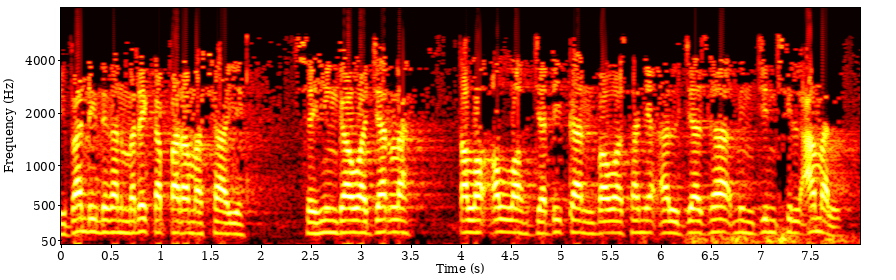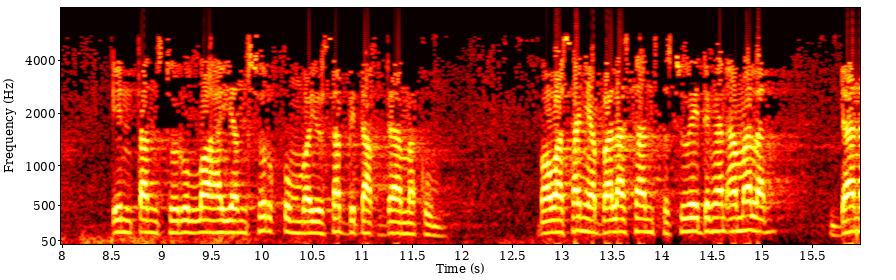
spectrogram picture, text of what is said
dibanding dengan mereka para masyayikh sehingga wajarlah kalau Allah jadikan bahwasanya al jaza min jinsil amal in tansurullah yansurkum wa yutsabbit aqdamakum bahwasanya balasan sesuai dengan amalan dan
